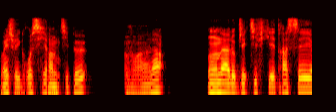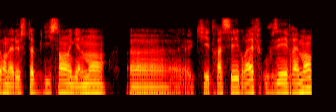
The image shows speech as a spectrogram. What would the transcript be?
Oui, je vais grossir un petit peu. Voilà. On a l'objectif qui est tracé, on a le stop glissant également euh, qui est tracé. Bref, vous avez vraiment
